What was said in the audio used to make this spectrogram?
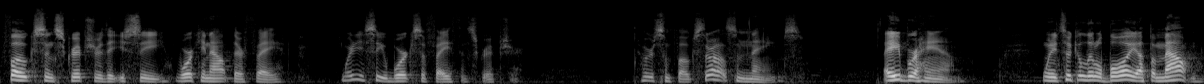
folks in Scripture that you see working out their faith? Where do you see works of faith in Scripture? Who are some folks? Throw out some names. Abraham, when he took a little boy up a mountain,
